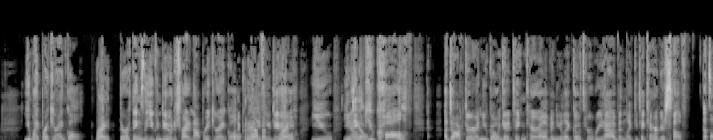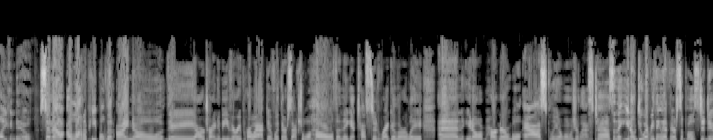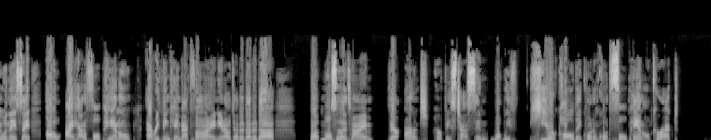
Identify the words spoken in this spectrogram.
you might break your ankle right. there are things that you can do to try to not break your ankle. But it could happen. if you do, Right. you you, You know deal. you call a doctor and you go and get it taken care of and you like go through rehab and like you take care of yourself. That's all you can do. So now a lot of people that I know, they are trying to be very proactive with their sexual health and they get tested regularly. And, you know, a partner will ask, you know, when was your last test? And they, you know, do everything that they're supposed to do. And they say, Oh, I had a full panel. Everything came back fine, you know, da da da da da. But most of the time there aren't herpes tests in what we here called a quote unquote full panel, correct?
